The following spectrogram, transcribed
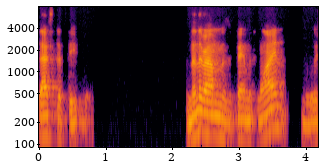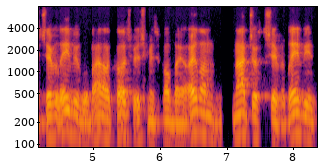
that's the thesis. And then the Rambam is a famous line. Not just Shevet Levi, it's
